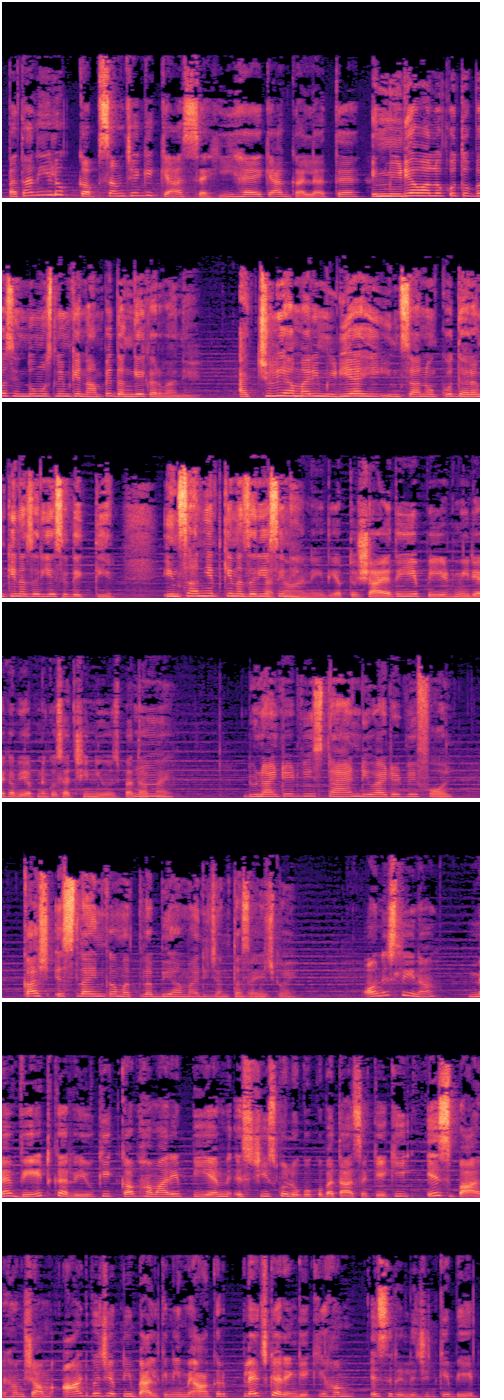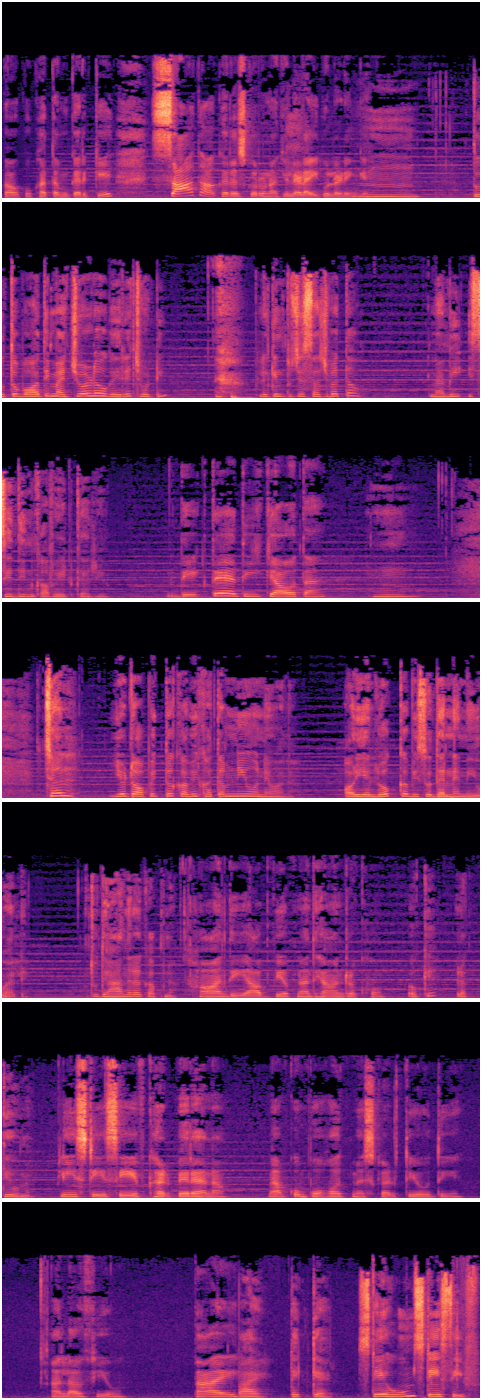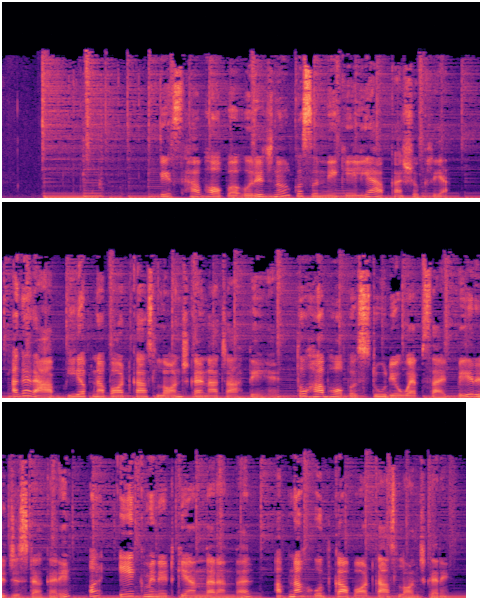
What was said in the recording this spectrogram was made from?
पता नहीं ये लोग कब समझेंगे क्या सही है क्या गलत है। इन मीडिया वालों को तो बस हिंदू मुस्लिम के नाम पे दंगे करवाने हैं। एक्चुअली हमारी मीडिया ही इंसानों को धर्म की नज़रिए से देखती है। इंसानियत के नज़रिए से नहीं। नहीं दी अब तो शायद ही ये पेड मीडिया का भी अपने को सच्ची न्यूज़ बता पाए। United we stand divided we fall काश इस लाइन का मतलब भी हमारी जनता समझ पाए। ऑनेस्टली ना मैं वेट कर रही हूँ कि कब हमारे पीएम इस चीज़ को लोगों को बता सके कि इस बार हम शाम आठ बजे अपनी बालकनी में आकर प्लेज करेंगे कि हम इस रिलीजन के भेदभाव को खत्म करके साथ आकर इस कोरोना की लड़ाई को लड़ेंगे। हम्म, तू तो बहुत ही मैच्योर्ड हो गई रे छोटी। लेकिन तुझे सच बताओ मैं भी इसी दिन का वेट कर रही हूँ। देखते हैं दी क्या होता है। हम्म, चल ये टॉपिक तो कभी खत्म नहीं होने वाला और ये लोग कभी सुधरने नहीं वाले। तू ध्यान रख अपना। हाँ दी आप भी अपना ध्यान रखो। ओके? रखती हूँ मैं। प्लीज़ स्टे सेफ़ घर पे रहना। मैं आपको बहुत मिस करती हूँ दी। I love you bye bye take care stay home stay safe इस हब हॉपर ओरिजिनल को सुनने के लिए आपका शुक्रिया। अगर आप भी अपना पॉडकास्ट लॉन्च करना चाहते हैं तो हब हॉपर स्टूडियो वेबसाइट पे रजिस्टर करें और एक मिनट के अंदर अंदर अपना खुद का पॉडकास्ट लॉन्च करें।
